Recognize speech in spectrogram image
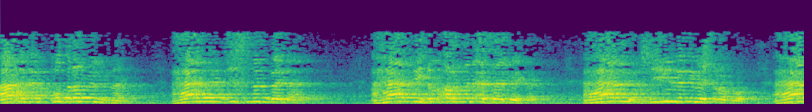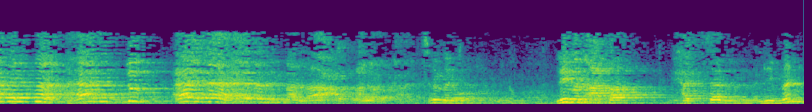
هذه القدرة ممن هذا الجسم من بنى هذه الأرض من أتى بها؟ هذا الأكسجين الذي نشربه هذا الماء؟ هذا الدب؟ هذا هذا مما لا عصر له. ممن هو؟ لمن أعطى حتى لمن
